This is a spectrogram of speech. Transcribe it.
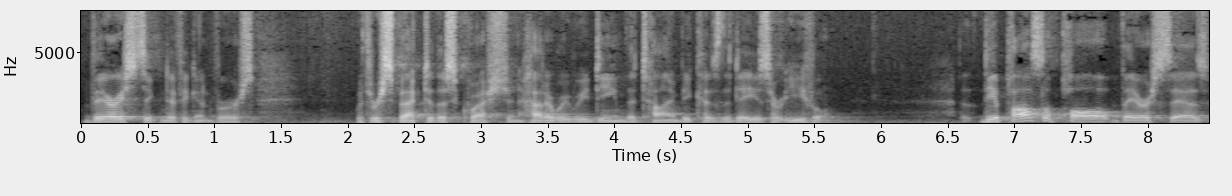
Very significant verse with respect to this question, how do we redeem the time because the days are evil? The apostle Paul there says,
